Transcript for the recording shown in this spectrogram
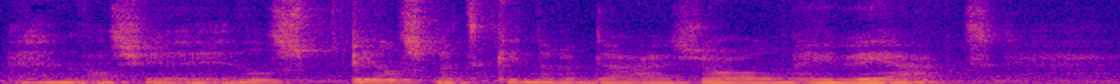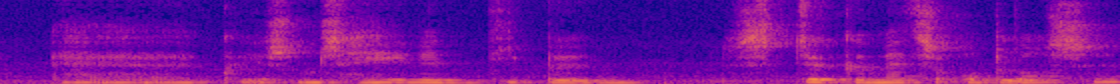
En als je heel speels met kinderen daar zo mee werkt, eh, kun je soms hele diepe stukken met ze oplossen.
